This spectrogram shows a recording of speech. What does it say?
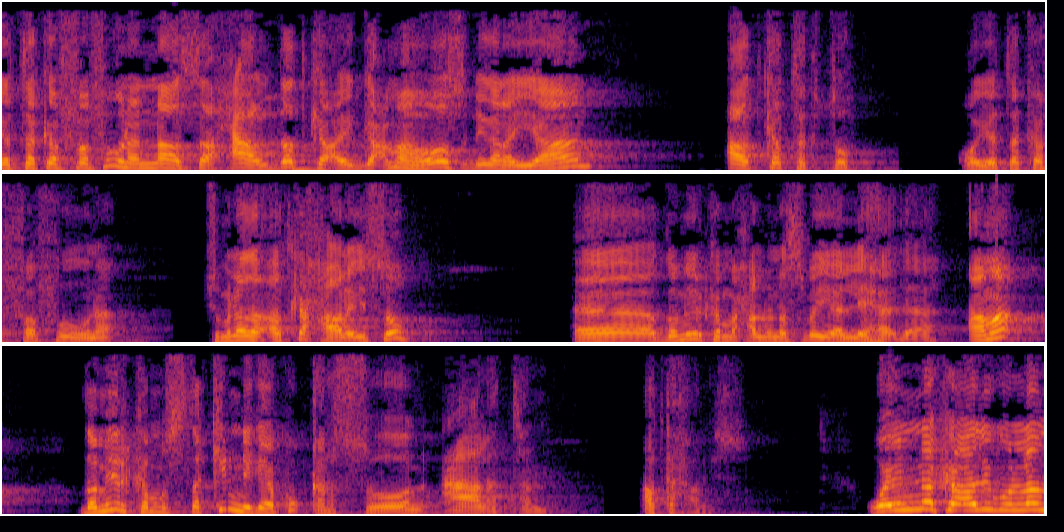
yatakafafuuna annaasa xaal dadka ay gacmaha hoos dhiganayaan aad ka tagto. Oo yatakafafuuna jumlada aad ka xaalayso damiirka yaalle haada ah ama damiirka mustakinigee ku qarsoon caalatan aad ka xaalayso. Wa innaka adigu lan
